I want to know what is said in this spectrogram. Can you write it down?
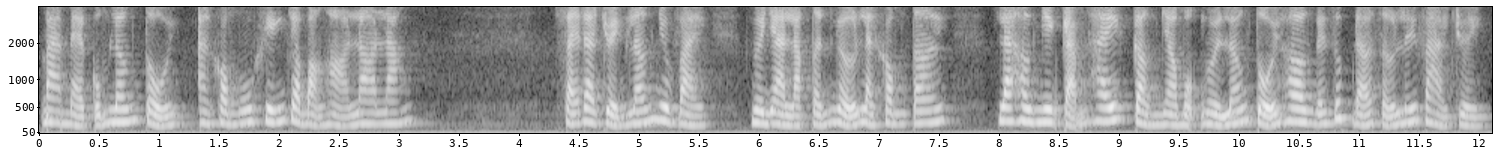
ba mẹ cũng lớn tuổi, anh không muốn khiến cho bọn họ lo lắng. Xảy ra chuyện lớn như vậy, người nhà lạc tĩnh ngữ lại không tới. La hân nhiên cảm thấy cần nhờ một người lớn tuổi hơn để giúp đỡ xử lý vài chuyện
